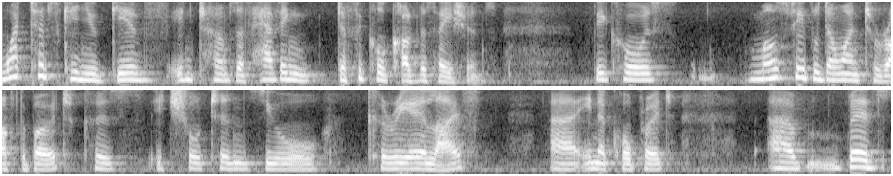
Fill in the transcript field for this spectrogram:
What tips can you give in terms of having difficult conversations? Because most people don't want to rock the boat because it shortens your career life uh, in a corporate. Um, but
